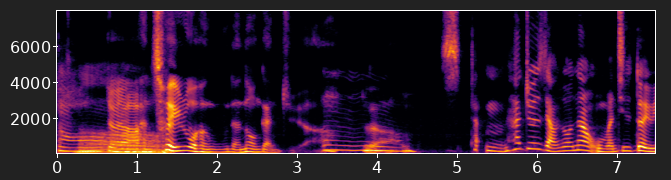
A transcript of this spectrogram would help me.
哦，对啊，很脆弱，很无能那种感觉啊。嗯，对啊，他嗯，他就是讲说，那我们其实对于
